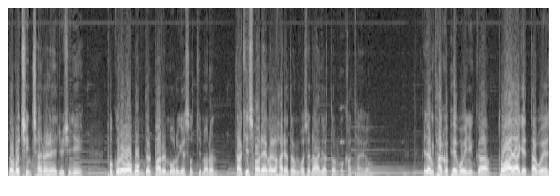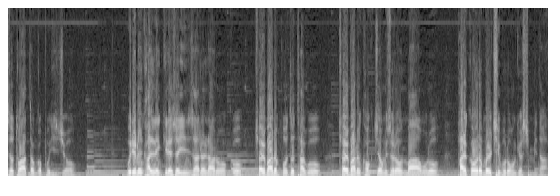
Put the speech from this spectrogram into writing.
너무 칭찬을 해주시니 부끄러워 몸둘 바를 모르겠었지만은 딱히 선행을 하려던 것은 아니었던 것 같아요. 그냥 다급해 보이니까 도와야겠다고 해서 도왔던 것 뿐이죠. 우리는 갈림길에서 인사를 나누었고 절반은 뿌듯하고 절반은 걱정스러운 마음으로 발걸음을 집으로 옮겼습니다.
